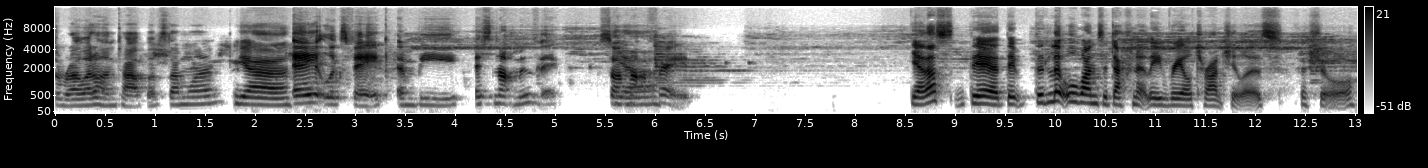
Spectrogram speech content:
throw it on top of someone, Yeah. A, it looks fake, and B, it's not moving. So I'm Yeah. not afraid. Yeah, that's yeah, the the little ones are definitely real tarantulas for sure.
